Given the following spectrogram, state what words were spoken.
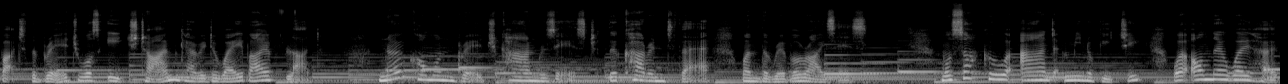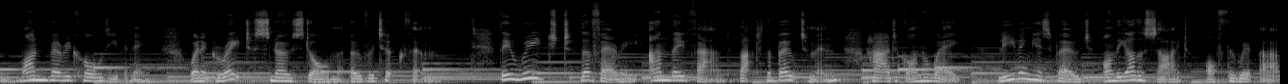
but the bridge was each time carried away by a flood. No common bridge can resist the current there when the river rises. Mosaku and Minokichi were on their way home one very cold evening when a great snowstorm overtook them. They reached the ferry and they found that the boatman had gone away, leaving his boat on the other side of the river.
